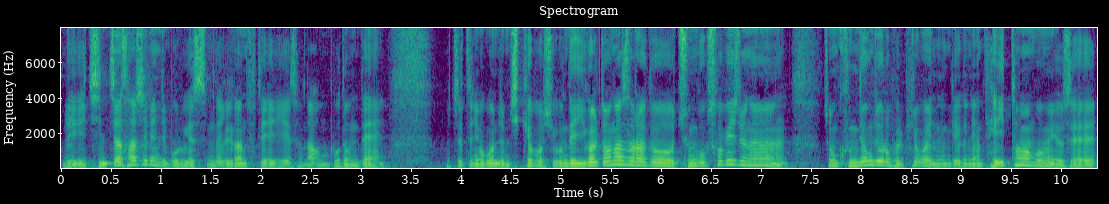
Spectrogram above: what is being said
근데 이게 진짜 사실인지 모르겠습니다. 일간 투데이에서 나온 보도인데 어쨌든 요건 좀 지켜보시고 근데 이걸 떠나서라도 중국 소비주는 좀 긍정적으로 볼 필요가 있는 게 그냥 데이터만 보면 요새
